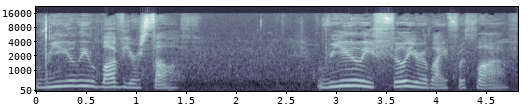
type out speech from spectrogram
Really love yourself. Really fill your life with love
